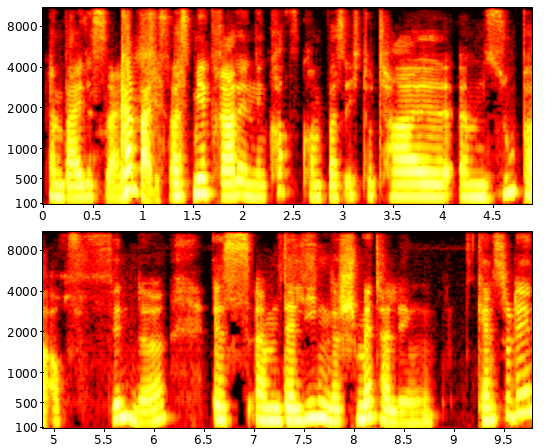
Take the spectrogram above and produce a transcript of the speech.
Kann beides sein. Kann beides sein. Was mir gerade in den Kopf kommt, was ich total ähm, super auch finde, ist ähm, der liegende Schmetterling. Kennst du den?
